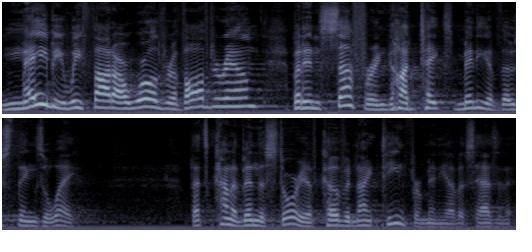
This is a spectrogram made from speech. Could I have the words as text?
maybe we thought our world revolved around, but in suffering, God takes many of those things away. That's kind of been the story of COVID 19 for many of us, hasn't it?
